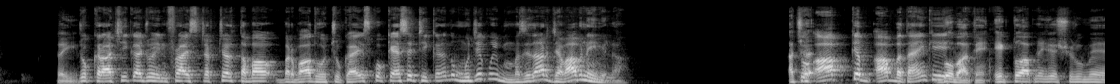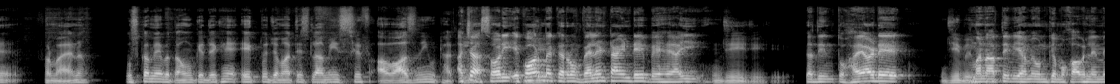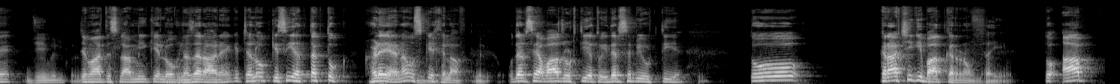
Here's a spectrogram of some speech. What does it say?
صحیح جو کراچی کا جو انفراسٹرکچر تباہ برباد ہو چکا ہے اس کو کیسے ٹھیک کریں تو مجھے کوئی مزیدار جواب نہیں ملا اچھا آپ کے آپ بتائیں کہ دو باتیں ایک تو آپ نے جو شروع میں فرمایا نا اس کا میں بتاؤں کہ دیکھیں ایک تو جماعت اسلامی صرف آواز نہیں اٹھاتی اچھا سوری ایک اور جی۔ میں کر رہا ہوں ویلنٹائن ڈے بے حیائی جی جی جی کا دن تو حیا ڈے جی بالکل مناتے بھی ہمیں ان کے مقابلے میں جی بالکل جماعت اسلامی کے لوگ نظر آ رہے ہیں کہ چلو کسی حد تک تو کھڑے ہیں نا اس کے خلاف ادھر سے آواز اٹھتی ہے تو ادھر سے بھی اٹھتی ہے تو کراچی کی بات کر رہا ہوں صحیح تو آپ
